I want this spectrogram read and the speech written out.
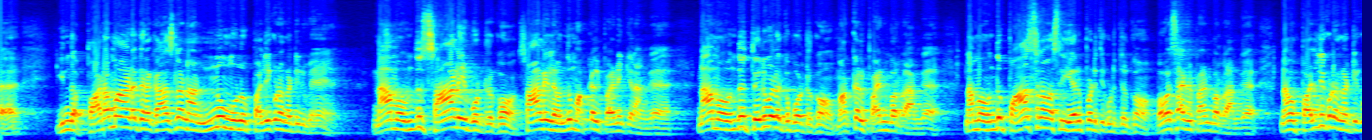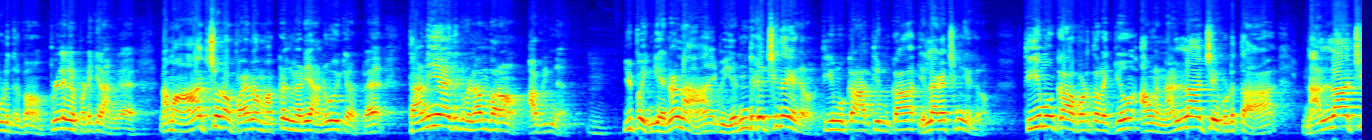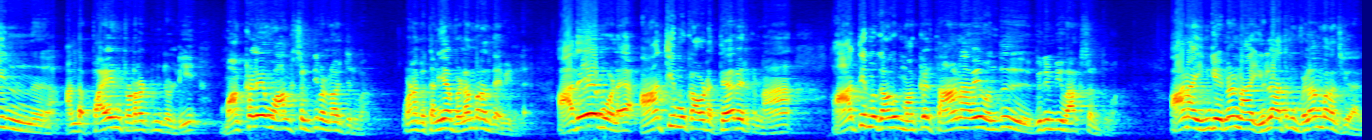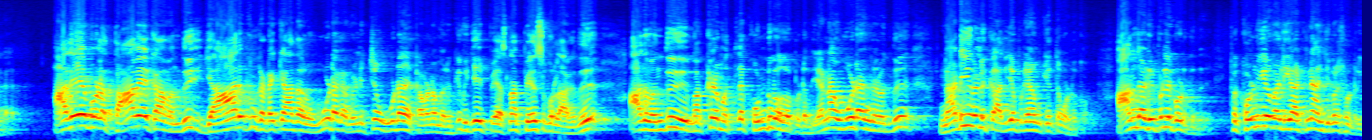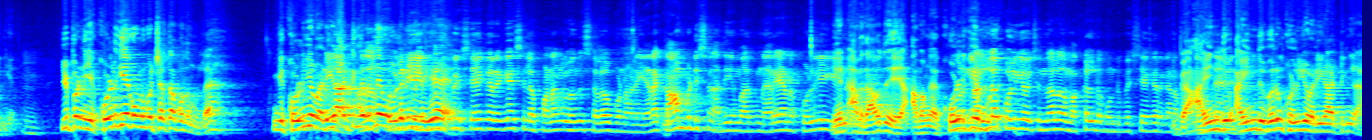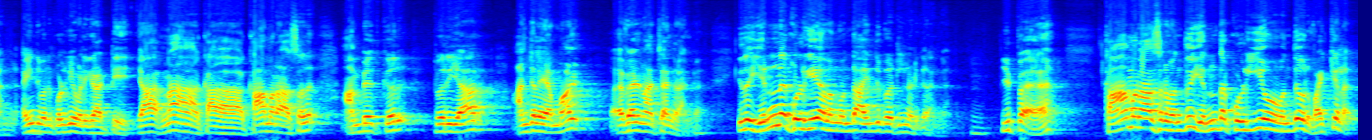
இந்த படமாக எடுக்கிற காசில் நான் இன்னும் மூணு பள்ளிக்கூடம் கட்டிடுவேன். நாம் வந்து சாலை போட்டிருக்கோம். சாலையில் வந்து மக்கள் பயணிக்கிறாங்க. நாம் வந்து தெருவிளக்கு போட்டிருக்கோம். மக்கள் பயன்படுறாங்க. நம்ம வந்து பாசன வசதி ஏற்படுத்தி கொடுத்துருக்கோம். விவசாயிகள் பயன்படுறாங்க. நம்ம பள்ளிக்கூடம் கட்டி கொடுத்துருக்கோம். பிள்ளைகள் படிக்கிறாங்க. நம்ம ஆட்சியோட பயணம் மக்கள் நிறைய அனுபவிக்கிறப்ப தனியாக இதுக்கு விளம்பரம் அப்படின்னு. இப்போ இங்கே என்னென்னா இப்போ ரெண்டு கட்சிக்கும் தான் கேட்குறோம். திமுக அதிமுக எல்லா கட்சிக்கும் கேட்குறோம். திமுக பொறுத்த வரைக்கும் அவங்க நல்லாட்சியை கொடுத்தா நல்லாட்சியின் அந்த பயன் தொடரட்டும்னு சொல்லி மக்களே வாக்கு செலுத்தி வெள்ள வச்சுருவாங்க உனக்கு தனியாக விளம்பரம் தேவையில்லை. அதே போல் அதிமுகவோட தேவை இருக்குன்னா அதிமுகவுக்கு மக்கள் தானாகவே வந்து விரும்பி வாக்கு செலுத்துவான் ஆனால் இங்கே என்னன்னா எல்லாத்துக்கும் விளம்பரம் செய்கிறாங்க அதே போல் தாவேக்கா வந்து யாருக்கும் கிடைக்காத ஒரு ஊடக வெளிச்சம் ஊடக கவனம் இருக்குது விஜய் பேசினா பேசுபொருளாகுது அது வந்து மக்கள் மத்தியில் கொண்டு போகப்படுது. ஏன்னா ஊடகங்கள் வந்து நடிகர்களுக்கு அதிகப்படியான முக்கியத்துவம் கொடுக்கும். அந்த அடிப்படையில் கொடுக்குது. இப்போ கொள்கை வழிகாட்டினா அஞ்சு பேர் சொல்கிறீங்க இப்போ நீங்கள் கொள்கையை கொண்டு போய் சேர்த்தா போதும்ல இங்கே கொள்கை வழிகாட்டுங்கிறதே கொண்டு போய் சேர்க்கறதுக்கே சில பணங்கள் வந்து செலவு பண்ணாங்க ஏன்னா காம்படிஷன் அதிகமா இருக்கு. நிறைய கொள்கை அதாவது அவங்க கொள்கை நல்ல கொள்கை வச்சிருந்தாலும் மக்கள்கிட்ட கொண்டு போய் பணம் ஐந்து. ஐந்து பேரும் கொள்கை வழிகாட்டிங்கிறாங்க. ஐந்து பேரும் கொள்கை வழிகாட்டி. யாருன்னா கா காமராசர் அம்பேத்கர் பெரியார் அஞ்சலை அம்மாள் வேலுநாச்சாங்கிறாங்க. இதை என்ன கொள்கையை அவங்க வந்து ஐந்து பேர்லையும் எடுக்கிறாங்க? இப்போ காமராசர் வந்து எந்த கொள்கையும் வந்து அவர் வைக்கலை.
